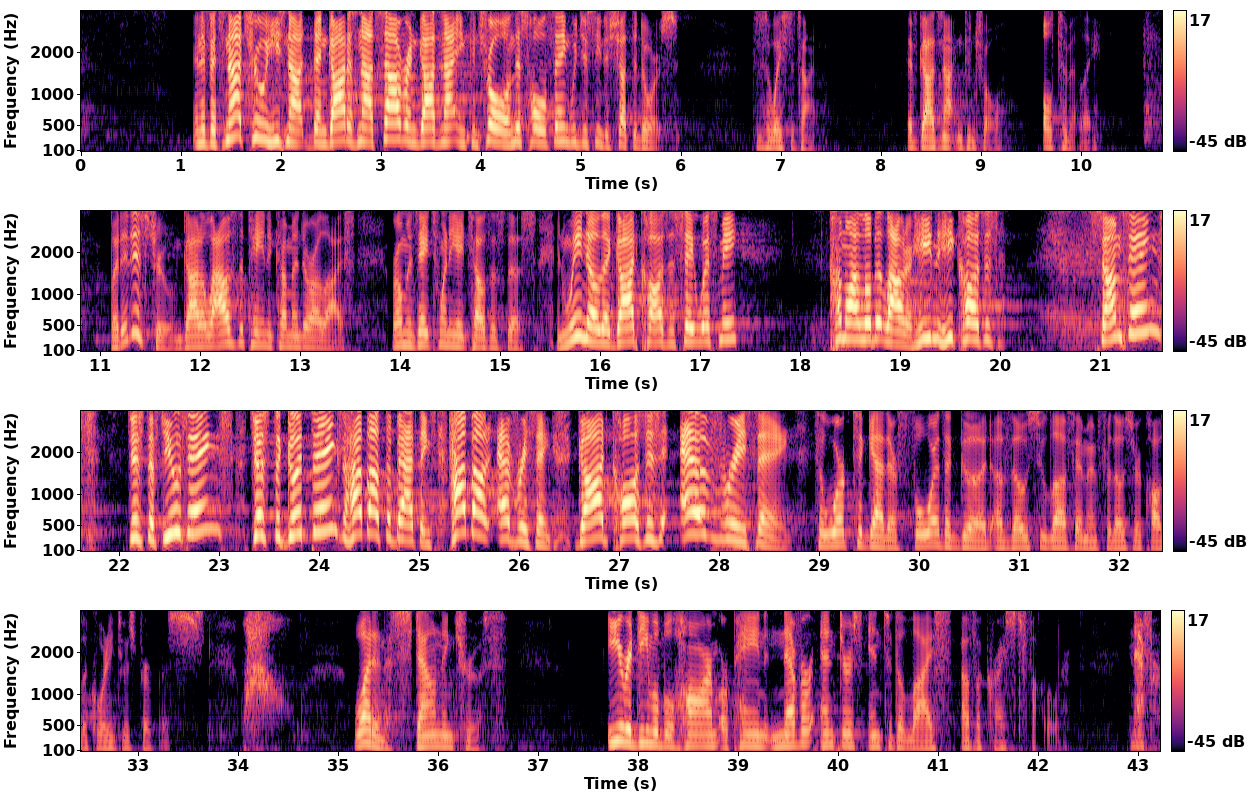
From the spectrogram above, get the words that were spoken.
And if it's not true, he's not, then God is not sovereign, God's not in control. And this whole thing, we just need to shut the doors. This is a waste of time if God's not in control, ultimately. But it is true, and God allows the pain to come into our life. Romans 8:28 tells us this. And we know that God causes, say with me, come on a little bit louder. He, he causes some things, just a few things, just the good things. How about the bad things? How about everything? God causes everything to work together for the good of those who love him and for those who are called according to his purpose. Wow. What an astounding truth. Irredeemable harm or pain never enters into the life of a Christ follower. Never.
